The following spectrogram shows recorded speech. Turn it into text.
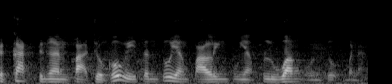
dekat dengan Pak Jokowi tentu yang paling punya peluang untuk menang.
